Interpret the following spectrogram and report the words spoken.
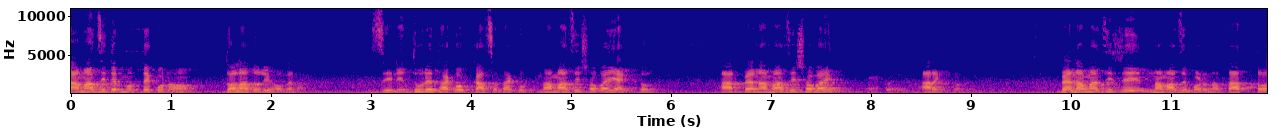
নামাজিদের মধ্যে কোনো দলাদলি হবে না। যিনি দূরে থাকুক, কাছে থাকুক, নামাজি সবাই একদল আর বেনামাজি সবাই আরেক দল। বেনামাজি যে নামাজে পড়ে না, তার তো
